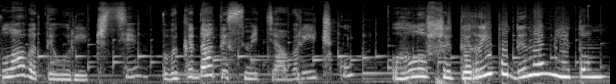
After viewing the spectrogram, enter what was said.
Плавати у річці, викидати сміття в річку, глушити рибу динамітом.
